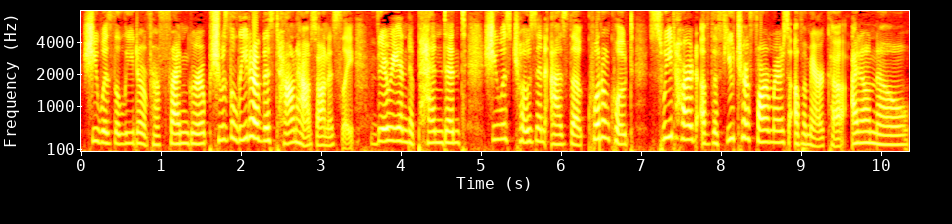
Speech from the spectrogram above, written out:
She was the leader of her friend group. She was the leader of this townhouse, honestly. Very independent. She was chosen as the quote unquote sweetheart of the future farmers of America. I don't know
